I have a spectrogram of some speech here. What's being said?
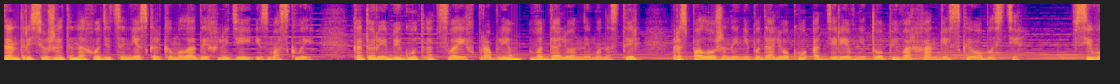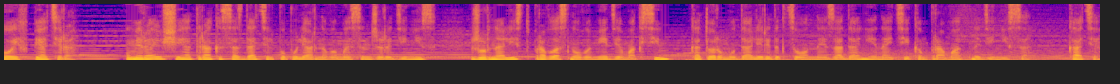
Центре сюжета находится несколько молодых людей из Москвы, которые бегут от своих проблем в отдаленный монастырь, расположенный неподалеку от деревни Топи в Архангельской области. Всего их пятеро. Умирающий от рака создатель популярного мессенджера Денис, журналист провластного медиа Максим, которому дали редакционное задание найти компромат на Дениса, Катя,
